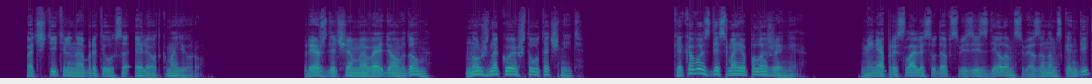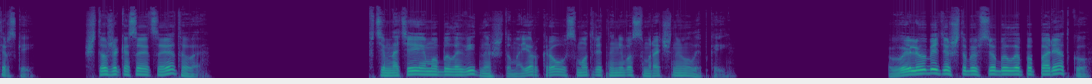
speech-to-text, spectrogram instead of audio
— почтительно обратился Эллиот к майору. «Прежде чем мы войдем в дом, нужно кое-что уточнить. Каково здесь мое положение? Меня прислали сюда в связи с делом, связанным с кондитерской. Что же касается этого, в темноте ему было видно, что майор Кроу смотрит на него с мрачной улыбкой. «Вы любите, чтобы все было по порядку,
